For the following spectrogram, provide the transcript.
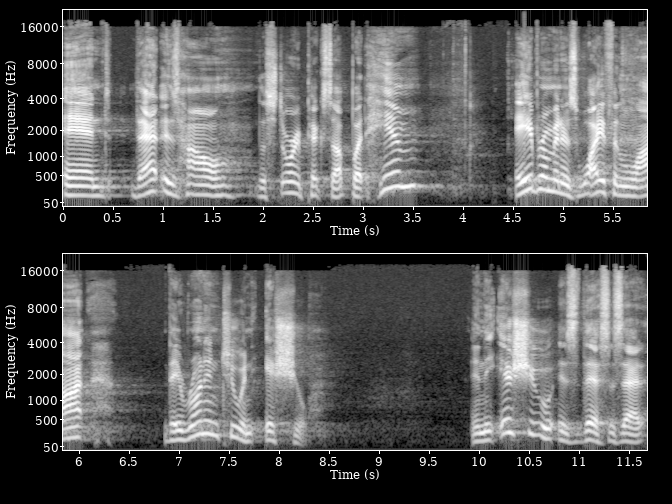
And that is how the story picks up. But him Abram and his wife and Lot, they run into an issue. And the issue is this is that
